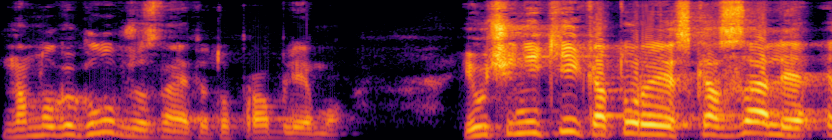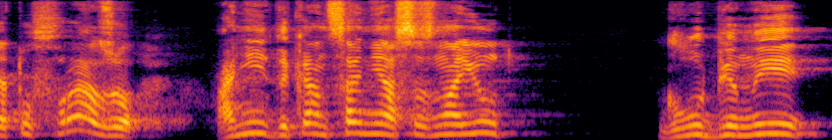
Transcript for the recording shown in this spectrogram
намного глубже знает эту проблему. И ученики, которые сказали эту фразу, они до конца не осознают глубины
